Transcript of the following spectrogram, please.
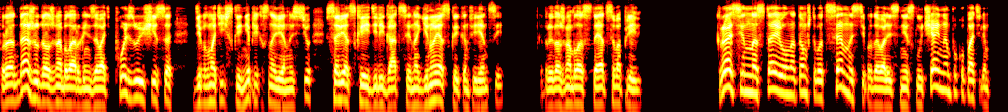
Продажу должна была организовать пользующаяся дипломатической неприкосновенностью советская делегация на Генуэзской конференции, которая должна была состояться в апреле. Красин настаивал на том, чтобы ценности продавались не случайным покупателям,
